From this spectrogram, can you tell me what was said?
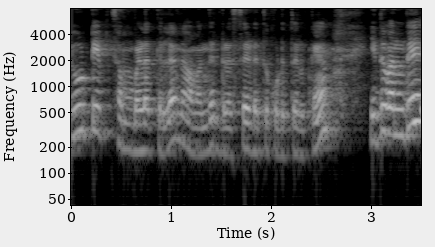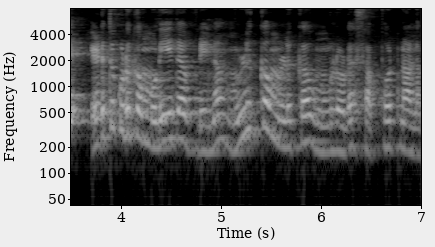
யூடியூப் சம்பளத்தில் நான் வந்து ட்ரெஸ் எடுத்து கொடுத்துருக்கேன். இது வந்து எடுத்து கொடுக்க முடியுது அப்படின்னா முழுக்க முழுக்க உங்களோட சப்போர்ட்னால்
